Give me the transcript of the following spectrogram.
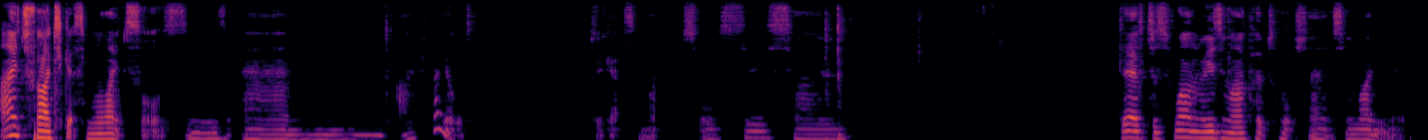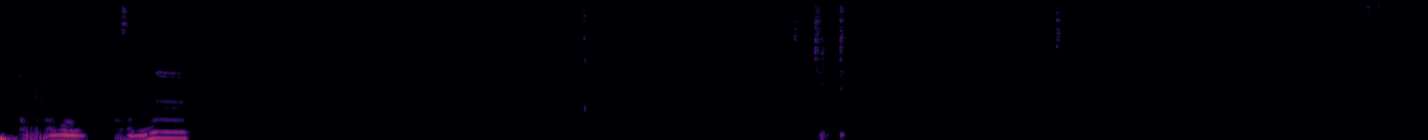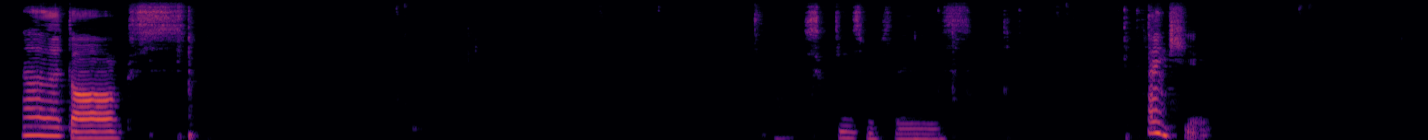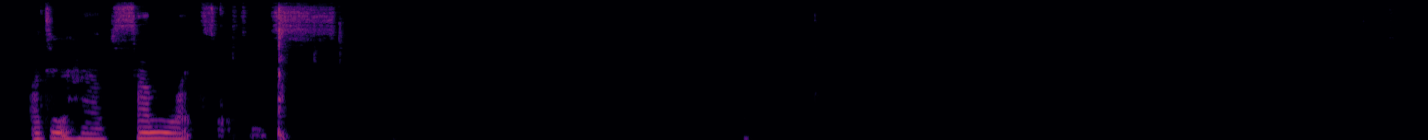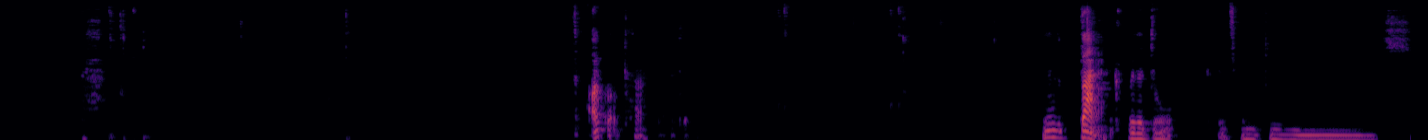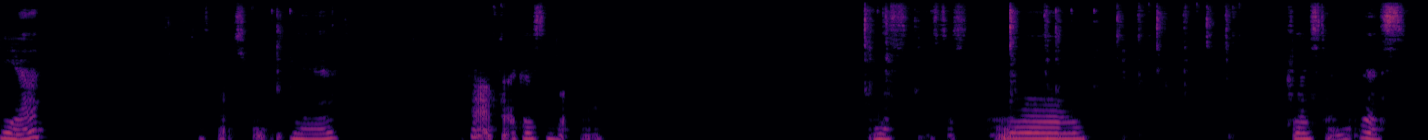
I tried to get some light sources and I failed to get some light sources, so there's just one reason why I put torch there, it's reminding me that my room is in there. Hello dogs. Excuse me please. Thank you. I do have some light sources. I've got a perfect idea. In the back with a door is going to be here. It's not here. Ah, I'll put a ghost block there. And this is just wall glowstone like this.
